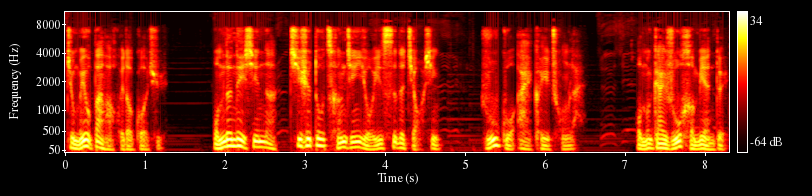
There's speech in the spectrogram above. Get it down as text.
就没有办法回到过去。我们的内心呢，其实都曾经有一丝的侥幸。如果爱可以重来，我们该如何面对？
